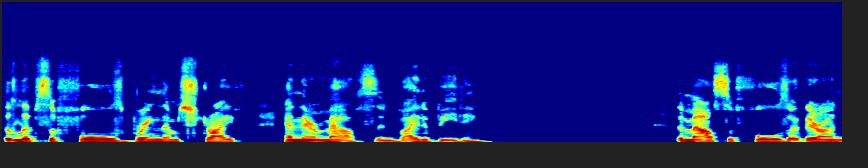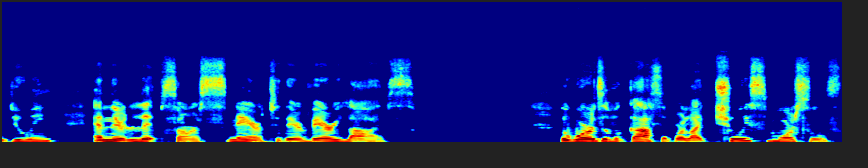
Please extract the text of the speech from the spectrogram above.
The lips of fools bring them strife, and their mouths invite a beating. The mouths of fools are their undoing, and their lips are a snare to their very lives. The words of a gossip are like choice morsels,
